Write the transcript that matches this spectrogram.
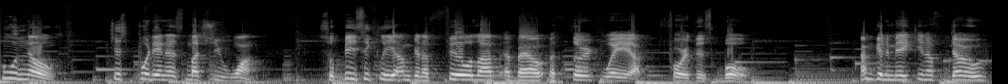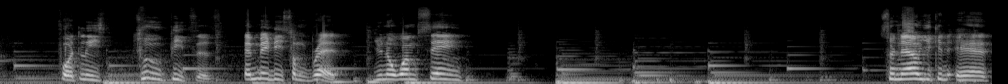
Who knows? Just put in as much you want. So basically I'm gonna fill up about a third way up for this bowl. I'm gonna make enough dough for at least two pizzas and maybe some bread. You know what I'm saying? So now you can add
